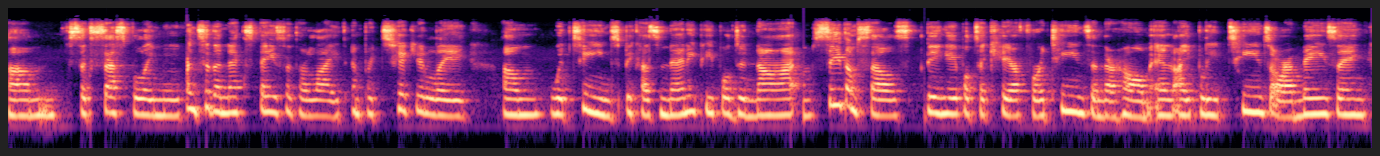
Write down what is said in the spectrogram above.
um, successfully move into the next phase of their life, and particularly um, with teens, because many people do not see themselves being able to care for teens in their home. And I believe teens are amazing.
